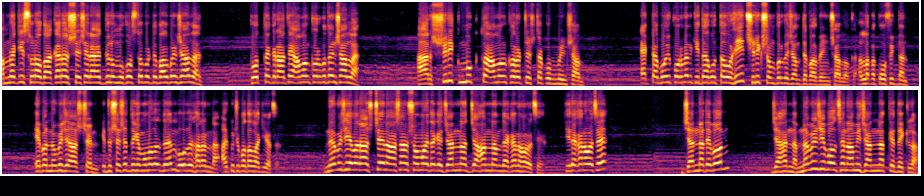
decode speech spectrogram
আমরা কি সুরা বাকারার শেষের আয়াতগুলো মুখস্থ করতে পারব ইনশাআল্লাহ? প্রত্যেক রাতে আমল করব তো ইনশাল্লাহ আর শিরিক মুক্ত আমল করার চেষ্টা করব ইনশাআল্লাহ। একটা বই পড়বেন, কিতাব ওহিদ শিরিক সম্পর্কে জানতে পারবেন ইনশাআল্লাহ। আল্লাহ পাক তৌফিক দান। এবার নবীজি আসছেন, কিন্তু শেষের দিকে মনোযোগ দেন, বলবে হারান না, আর কিছু কথা বাকি আছে। নবীজি এবার আসছেন, আসার সময় তাকে জান্নাত, জাহান্নাম দেখানো হয়েছে। কি দেখানো হয়েছে? জান্নাত এবং জাহান্নাম। নবীজি বলছেন, আমি জান্নাতকে দেখলাম।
